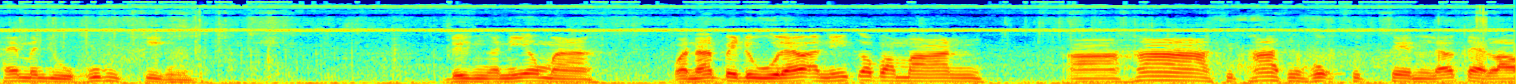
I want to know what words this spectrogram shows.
ให้มันอยู่หุ้มกิ่ง ดึงอันนี้ออกมา วันนั้นไปดูแล้วอันนี้ก็ประมาณห้าสิบห้าถึงหกสิบเซนแล้วแต่เรา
